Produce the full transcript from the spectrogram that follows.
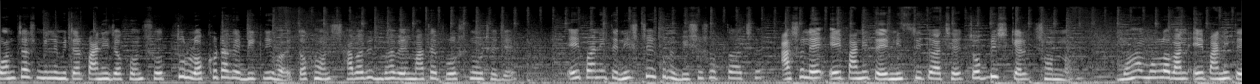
পঞ্চাশ মিলিমিটার পানি যখন সত্তর লক্ষ টাকায় বিক্রি হয়, তখন স্বাভাবিকভাবে মাথায় প্রশ্ন ওঠে যে, এই পানিতে নিশ্চয়ই কোনো বিশেষত্ব আছে? আসলে এই পানিতে মিশ্রিত আছে চব্বিশ ক্যারেট স্বর্ণ। মহামূল্যবান এই পানিতে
